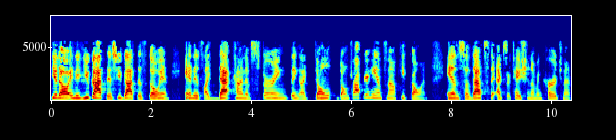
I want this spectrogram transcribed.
you know, and you got this, you got this, go in. And it's like that kind of stirring thing, like don't, don't drop your hands now, keep going. And so that's the exhortation of encouragement.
